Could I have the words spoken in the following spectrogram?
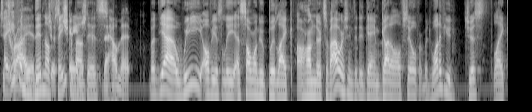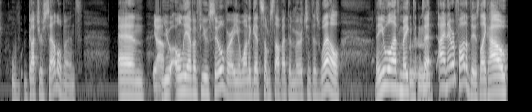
to I even try and did not think about change the- this. the helmet But yeah, we obviously, as someone who put like hundreds of hours into the game, got a lot of silver. But what if you just like got your settlement and yeah you only have a few silver and you want to get some stuff at the merchant as well? Then you will have make. Mhm. th- I never thought of this. Like how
